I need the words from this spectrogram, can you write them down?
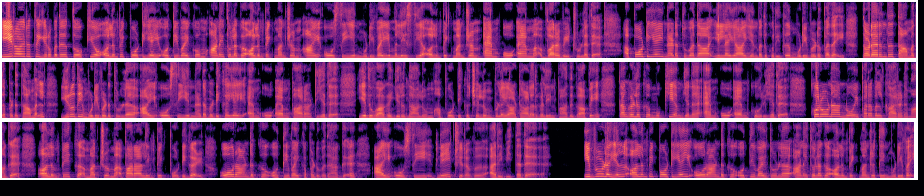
ஈராயிரத்து இருபது Tokyo Olympic போட்டியை ஒத்திவைக்கும் அனைத்துலக ஒலிம்பிக் மன்றம் ஐஓசியின் முடிவை மலேசிய ஒலிம்பிக் மன்றம் எம்ஓஎம் வரவேற்றுள்ளது. அப்போட்டியை நடத்துவதா இல்லையா என்பது குறித்து முடிவெடுப்பதை தொடர்ந்து தாமதப்படுத்தாமல் இறுதி முடிவெடுத்துள்ள ஐஓசியின் நடவடிக்கையை எம்ஓஎம் பாராட்டியது. எதுவாக இருந்தாலும் அப்போட்டிக்கு செல்லும் விளையாட்டாளர்களின் பாதுகாப்பே தங்களுக்கு முக்கியம் என எம்ஓஎம் கூறியது. கொரோனா நோய் பரவல் காரணமாக ஒலிம்பிக் மற்றும் பாராலிம்பிக் போட்டிகள் ஓராண்டுக்கு ஒத்திவைக்கப்படுவதாக ஐஓசி நேற்றிரவு அறிவித்தது. இவ்வுளையில் ஒலிம்பிக் போட்டியை ஓராண்டுக்கு ஒத்திவைத்துள்ள அனைத்துலக ஒலிம்பிக் மன்றத்தின் முடிவை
